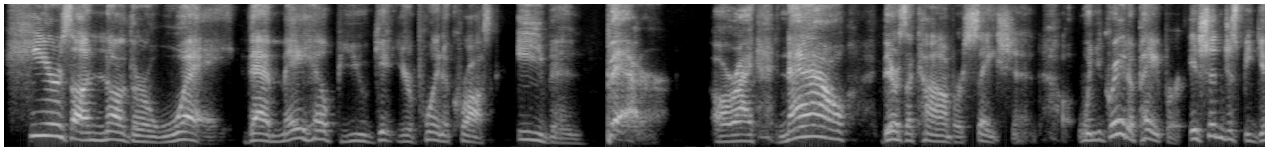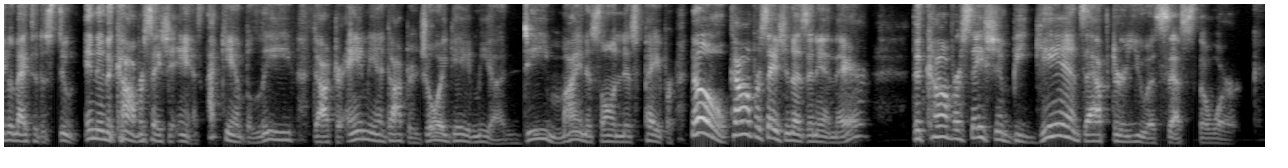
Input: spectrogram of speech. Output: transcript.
here's another way that may help you get your point across even better. All right. Now there's a conversation. When you grade a paper, it shouldn't just be given back to the student and then the conversation ends. I can't believe Dr. Amy and Dr. Joy gave me a D minus on this paper. No, conversation doesn't end there. The conversation begins after you assess the work.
